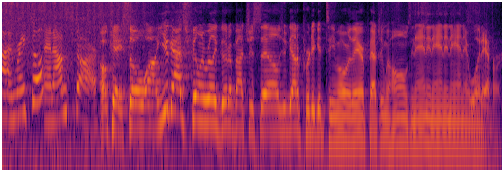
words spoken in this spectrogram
I'm Rachel. And I'm Star. Okay, so uh, you guys feeling really good about yourselves. You've got a pretty good team over there. Patrick Mahomes and Annie, Annie, Annie, whatever.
